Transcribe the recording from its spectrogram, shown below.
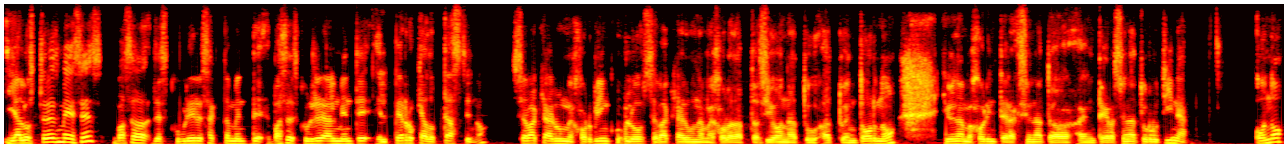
Y a los tres meses vas a descubrir exactamente, vas a descubrir realmente el perro que adoptaste, ¿no? Se va a crear un mejor vínculo, se va a crear una mejor adaptación a tu, a tu entorno y una mejor interacción a tu, integración a tu rutina. ¿O no?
